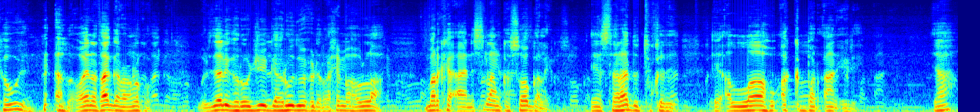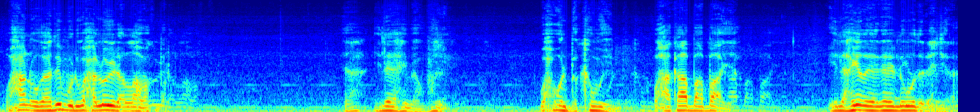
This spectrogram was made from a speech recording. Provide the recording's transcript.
كوين وين تقرا لكم ولذلك روجي قارود وحده رحمه الله مركا ان اسلام كسو غلay in salaada tukaday ee Allahu akbar aan iri ya waxaan ogaaday buu waxa loo yiri Allahu akbar ya ilaahi ba weyn wax walba ka weyn waxa ka baabaya ilaahiyada yaryar nagu wada dhex jira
